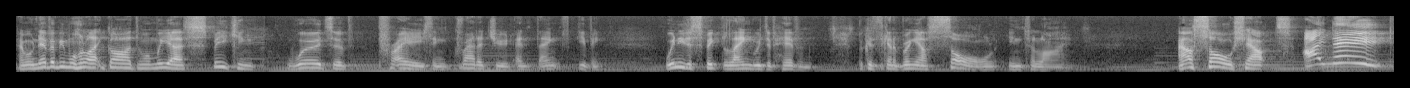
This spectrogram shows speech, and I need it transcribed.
And we'll never be more like God than when we are speaking words of praise and gratitude and thanksgiving. We need to speak the language of heaven because it's going to bring our soul into line. Our soul shouts, I need.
